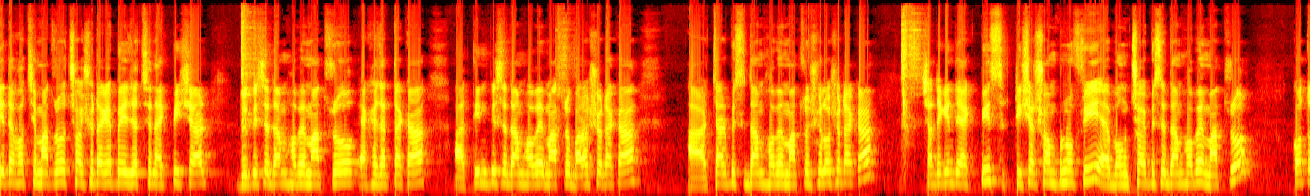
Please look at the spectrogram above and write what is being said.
যেটা হচ্ছে মাত্র ছয়শো টাকা পেয়ে যাচ্ছেন এক পিস শার্ট দুই পিসের দাম হবে মাত্র এক হাজার টাকা, আর তিন পিসের দাম হবে মাত্র বারোশো টাকা, আর চার পিসের দাম হবে মাত্র ষোলোশো টাকা। সাথে কিন্তু এক পিস টি শার্ট সম্পূর্ণ ফ্রি এবং ছয় পিসের দাম হবে মাত্র কত?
